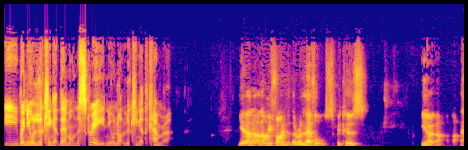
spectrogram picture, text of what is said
you, when you're looking at them on the screen, you're not looking at the camera. Yeah, and, and I find that there are levels because, you know, uh, uh,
